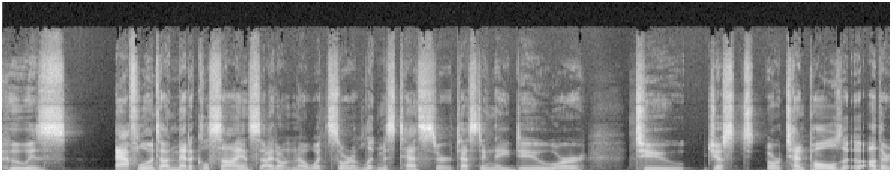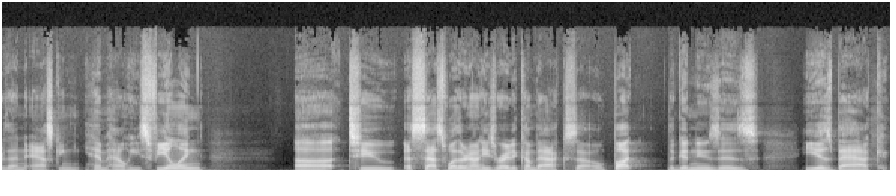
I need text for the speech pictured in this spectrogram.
who is affluent on medical science. I don't know what sort of litmus tests or testing they do, or to just or tent poles uh, other than asking him how he's feeling uh, to assess whether or not he's ready to come back. So, but the good news is he is back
